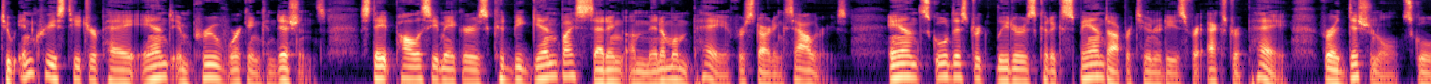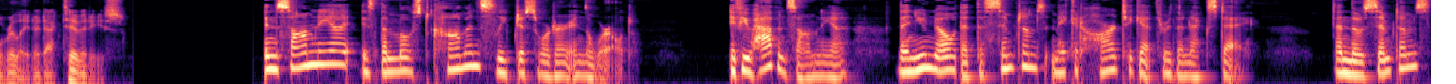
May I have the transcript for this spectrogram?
To increase teacher pay and improve working conditions, state policymakers could begin by setting a minimum pay for starting salaries, and school district leaders could expand opportunities for extra pay for additional school related activities. Insomnia is the most common sleep disorder in the world. If you have insomnia, then you know that the symptoms make it hard to get through the next day. And those symptoms,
